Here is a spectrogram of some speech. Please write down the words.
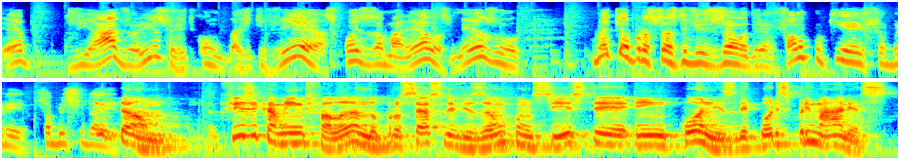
é viável isso? A gente, a gente vê as coisas amarelas mesmo? Como é que é o processo de visão, Adriano? Fala um pouquinho aí sobre, sobre isso daí. Então, fisicamente falando, o processo de visão consiste em cones de cores primárias.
